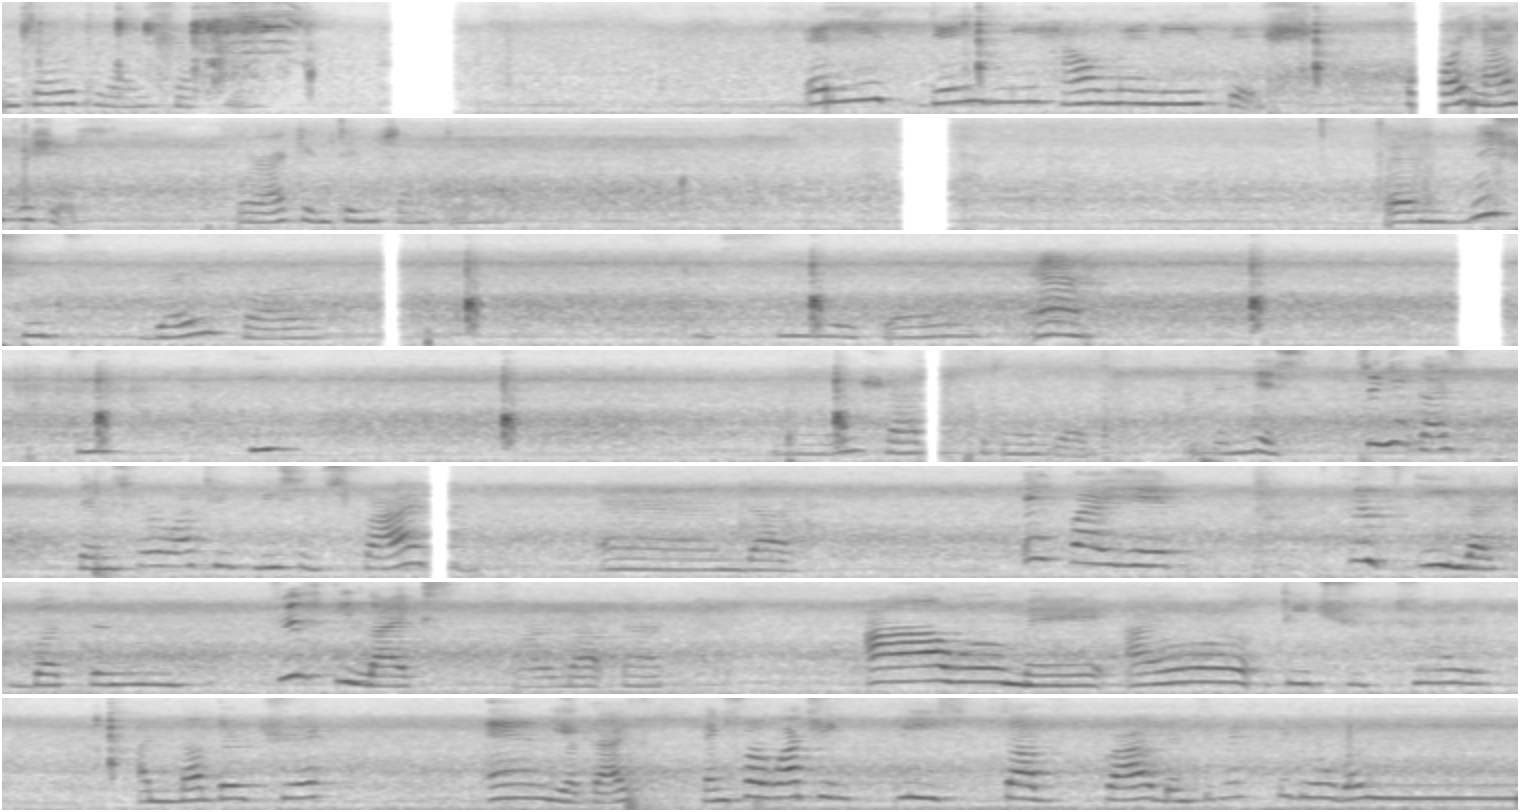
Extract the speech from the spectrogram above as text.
And try to one shot you. And it gave me how many fish? 49 fishes. Or I can tame something. And this shoots very far. You see it there? Ah! See? See? And one shot, is. Even this. So yeah guys, thanks for watching. Please subscribe. And uh, if I hit 50 like button, 50 likes, sorry about that. I will make, I will teach you two another trick. And yeah guys, thanks for watching. Please subscribe and see my video. Bye.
